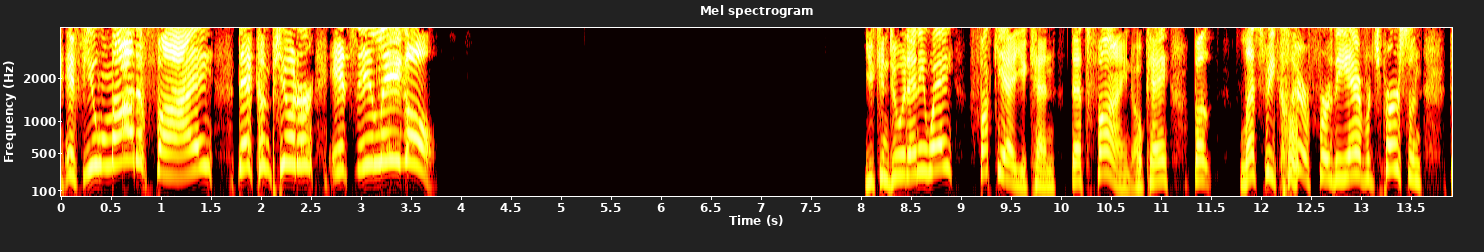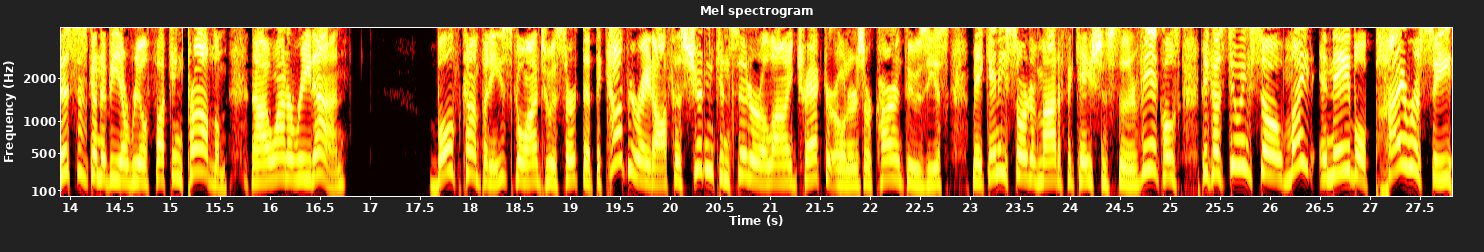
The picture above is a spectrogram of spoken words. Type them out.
If you modify that computer, it's illegal. You can do it anyway? Fuck yeah, you can. That's fine, okay? But let's be clear for the average person, this is going to be a real fucking problem. Now, I want to read on both companies go on to assert that the Copyright Office shouldn't consider allowing tractor owners or car enthusiasts make any sort of modifications to their vehicles because doing so might enable piracy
